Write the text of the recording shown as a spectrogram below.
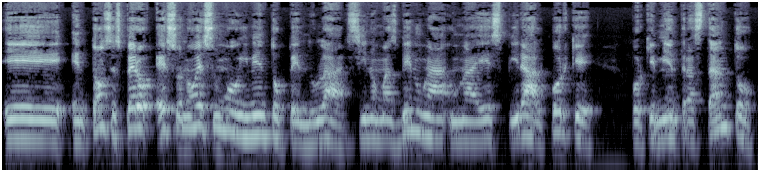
Eh, entonces, pero eso no es un movimiento pendular, sino más bien una, una espiral. ¿Por qué? Porque mientras tanto,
